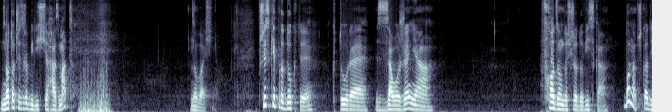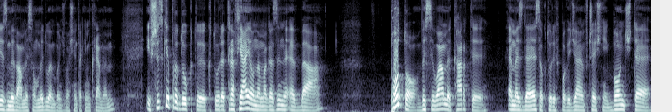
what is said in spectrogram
No to czy zrobiliście hazmat? No właśnie. Wszystkie produkty, które z założenia wchodzą do środowiska, bo na przykład je zmywamy, są mydłem bądź właśnie takim kremem, i wszystkie produkty, które trafiają na magazyny FBA, po to wysyłamy karty MSDS, o których powiedziałem wcześniej, bądź te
